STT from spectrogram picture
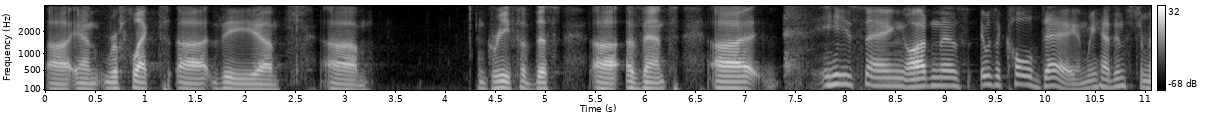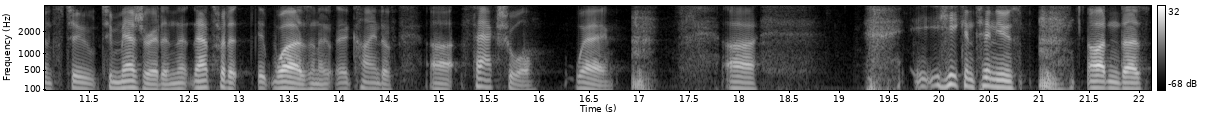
uh, and reflect uh, the uh, um, grief of this uh, event. Uh, he's saying, Auden, is, it was a cold day, and we had instruments to, to measure it, and that, that's what it, it was in a, a kind of uh, factual way. he continues, Auden does,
